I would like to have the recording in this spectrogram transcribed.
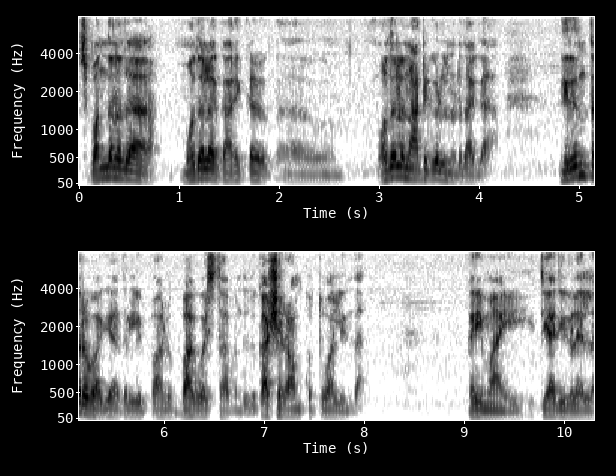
ಸ್ಪಂದನದ ಮೊದಲ ಕಾರ್ಯಕ್ರ ಮೊದಲ ನಾಟಕಗಳು ನಡೆದಾಗ ನಿರಂತರವಾಗಿ ಅದರಲ್ಲಿ ಪಾಲು, ಭಾಗವಹಿಸ್ತಾ ಬಂದಿದ್ದು ಕಾಶಿರಾಮ್ ಕೊತ್ವಾಲಿಂದ. ಕರಿಮಾಯಿ ಇತ್ಯಾದಿಗಳೆಲ್ಲ.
